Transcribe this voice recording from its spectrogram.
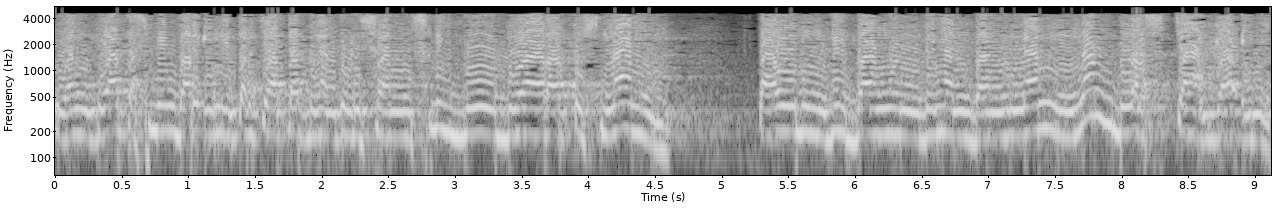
yang di atas mimbar ini tercatat dengan tulisan 1206 tahun dibangun dengan bangunan 16 caga ini.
